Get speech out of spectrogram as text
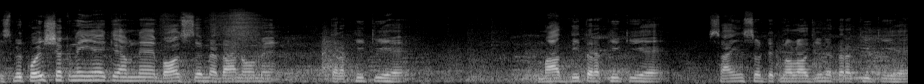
इसमें कोई शक नहीं है कि हमने बहुत से मैदानों में तरक्की की है, मादी तरक्की की है, साइंस और टेक्नोलॉजी में तरक्की की है।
